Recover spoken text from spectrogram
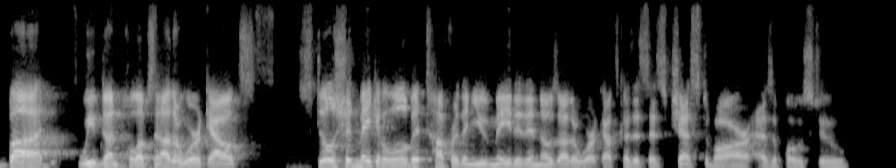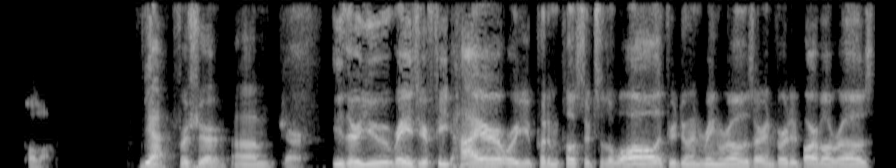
but we've done pull ups in other workouts. Still should make it a little bit tougher than you've made it in those other workouts because it says chest to bar as opposed to pull up. Yeah, for sure. Um, Sure. either you raise your feet higher or you put them closer to the wall if you're doing ring rows or inverted barbell rows.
